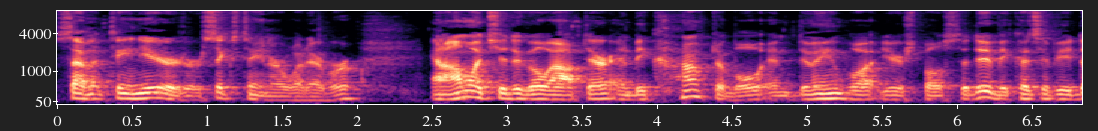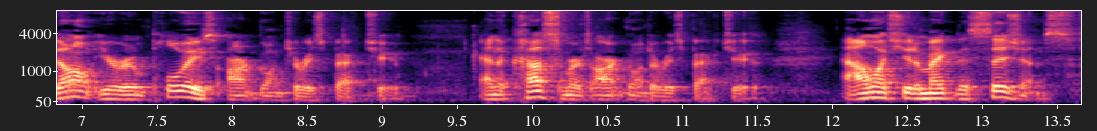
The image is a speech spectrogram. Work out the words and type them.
17 years or 16 or whatever. And I want you to go out there and be comfortable in doing what you're supposed to do because if you don't, your employees aren't going to respect you and the customers aren't going to respect you. I want you to make decisions.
